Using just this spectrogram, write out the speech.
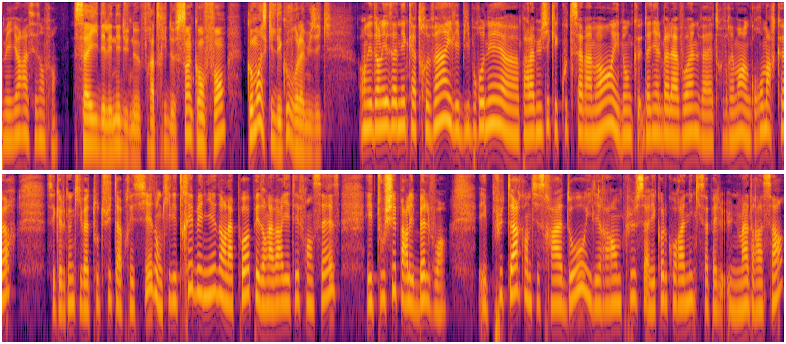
meilleure à ses enfants. Saïd est l'aîné d'une fratrie de cinq enfants. Comment est-ce qu'il découvre la musique? On est dans les années 80, il est biberonné euh, par la musique écoute sa maman et donc Daniel Balavoine va être vraiment un gros marqueur. C'est quelqu'un qui va tout de suite apprécier. Donc il est très baigné dans la pop et dans la variété française et touché par les belles voix. Et plus tard, quand il sera ado, il ira en plus à l'école coranique qui s'appelle une madrasa.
